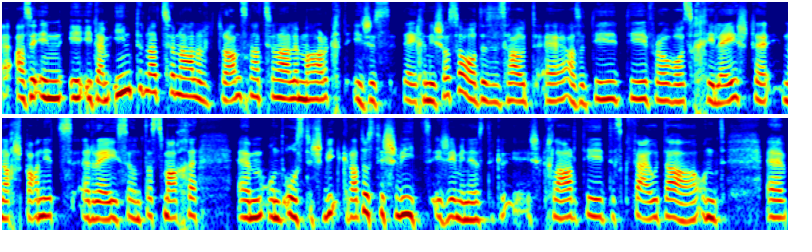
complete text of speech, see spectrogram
Äh, also in, in, in dem internationalen oder transnationalen Markt ist es denke schon so, dass es halt, äh, also die, die Frau, die sich leisten nach Spanien zu reisen und das zu machen ähm, und aus der Schweiz, gerade aus der Schweiz ist, ich meine, ist klar die, das Gefühl da. Und äh,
